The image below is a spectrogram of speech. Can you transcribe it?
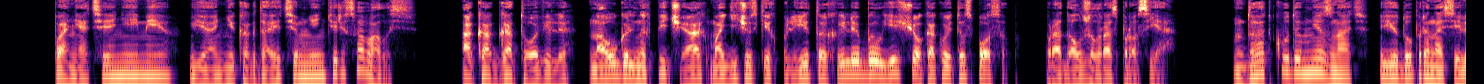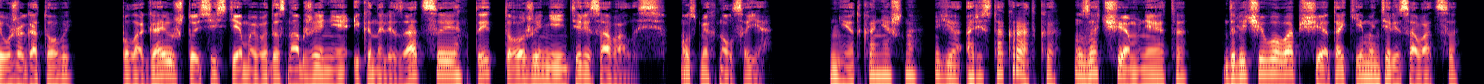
Понятия не имею. Я никогда этим не интересовалась. А как готовили? На угольных печах, магических плитах или был еще какой-то способ? Продолжил расспрос я. Да откуда мне знать? Еду приносили уже готовой. Полагаю, что системой водоснабжения и канализации ты тоже не интересовалась, усмехнулся я. Нет, конечно. Я аристократка. Зачем мне это? Для чего вообще таким интересоваться?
